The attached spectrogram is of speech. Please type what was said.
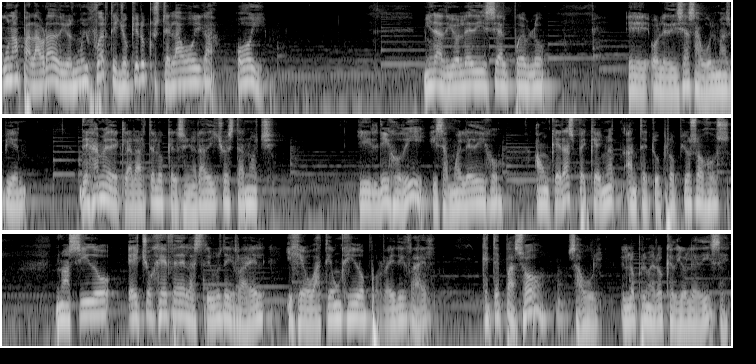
una palabra de Dios muy fuerte, yo quiero que usted la oiga hoy. Mira, Dios le dice al pueblo, eh, o le dice a Saúl más bien, déjame declararte lo que el Señor ha dicho esta noche. Y él dijo, di, y Samuel le dijo, aunque eras pequeño ante tus propios ojos, no has sido hecho jefe de las tribus de Israel y Jehová te ha ungido por rey de Israel. ¿Qué te pasó, Saúl? Es lo primero que Dios le dice.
